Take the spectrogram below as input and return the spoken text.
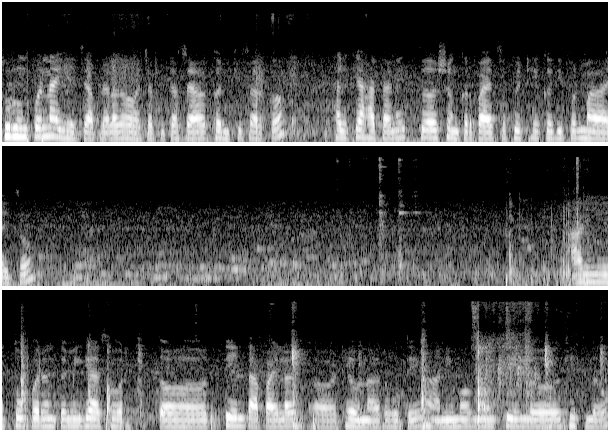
चुरून पण नाही घ्यायचे आपल्याला गव्हाच्या पिठाच्या कणकीसारखं. हलक्या हातानेच शंकरपाळ्याचं पीठ हे कधी पण मळायचं. आणि तोपर्यंत मी गॅसवर तेल तापायला ठेवणार होते. आणि मग मी तेल घेतलं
